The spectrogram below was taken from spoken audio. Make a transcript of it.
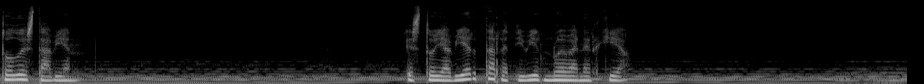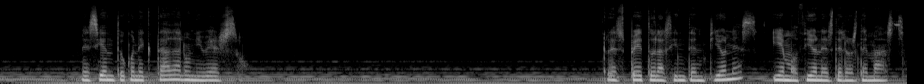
Todo está bien estoy abierta a recibir nueva energía. Me siento conectada al universo. Respeto las intenciones y emociones de los demás.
